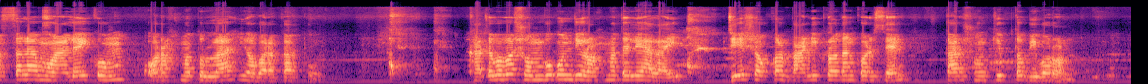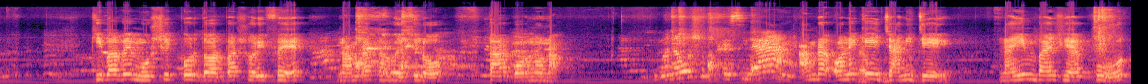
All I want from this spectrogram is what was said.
আসসালামু আলাইকুম ও রহমতুল্লাহ বারাকাতু বাবা শম্ভুগঞ্জি রহমত আলী আলাই যে সকল বাণী প্রদান করেছেন তার সংক্ষিপ্ত বিবরণ। কীভাবে মুর্শিদপুর দরবার শরীফের নাম রাখা হয়েছিল তার বর্ণনা। আমরা অনেকেই জানি যে নাইম শেরপুর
